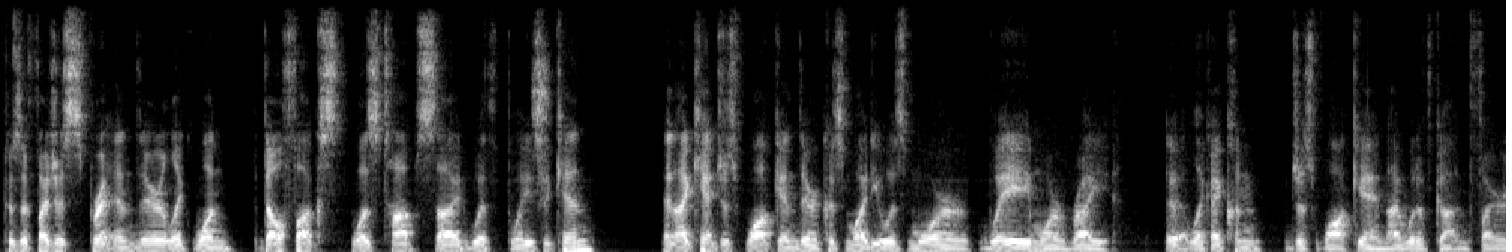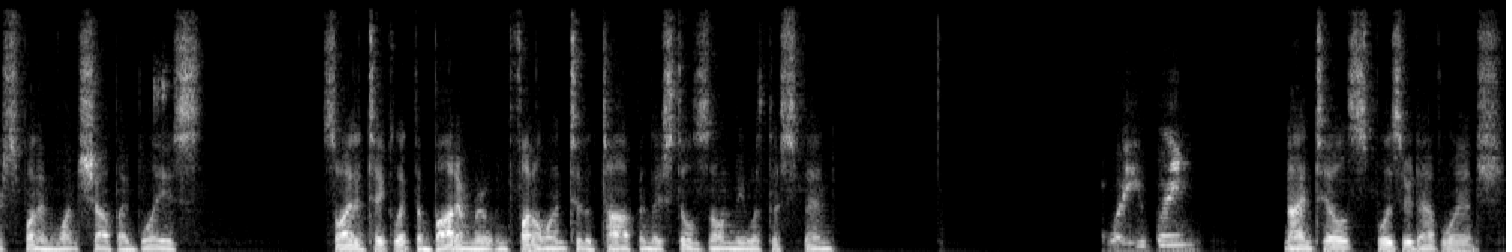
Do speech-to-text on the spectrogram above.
Because if I just sprint in there, like one Delphox was top side with Blaziken, and I can't just walk in there because Mighty was more, way more right. Uh, Like I couldn't just walk in. I would have gotten fire spun in one shot by Blaze. So I had to take like the bottom route and funnel into the top, and they still zoned me with the spin. What are you playing? Ninetales, Blizzard Avalanche,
